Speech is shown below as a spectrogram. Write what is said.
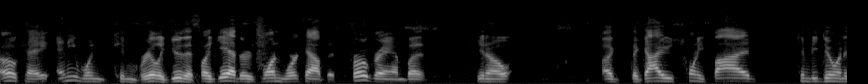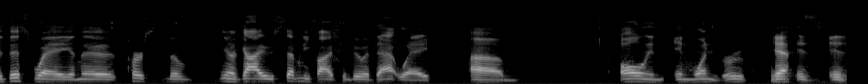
okay, anyone can really do this. Like, yeah, there's one workout that's programmed, but you know, a, the guy who's 25 can be doing it this way, and the person, the you know guy who's 75 can do it that way. Um, all in in one group yeah. is is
